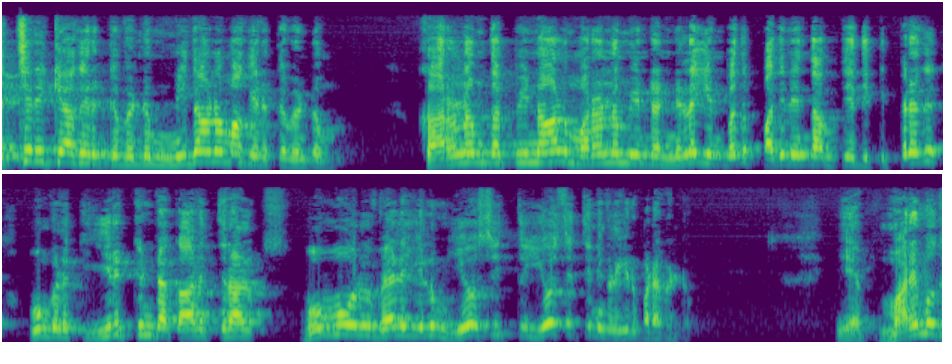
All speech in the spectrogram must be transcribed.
எச்சரிக்கையாக இருக்க வேண்டும் நிதானமாக இருக்க வேண்டும். கரணம் தப்பினால் மரணம் என்ற நிலை என்பது பதினைந்தாம் தேதிக்கு பிறகு உங்களுக்கு இருக்கின்ற காலத்தினால் ஒவ்வொரு வேலையிலும் யோசித்து யோசித்து நீங்கள் ஈடுபட வேண்டும். மறைமுக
